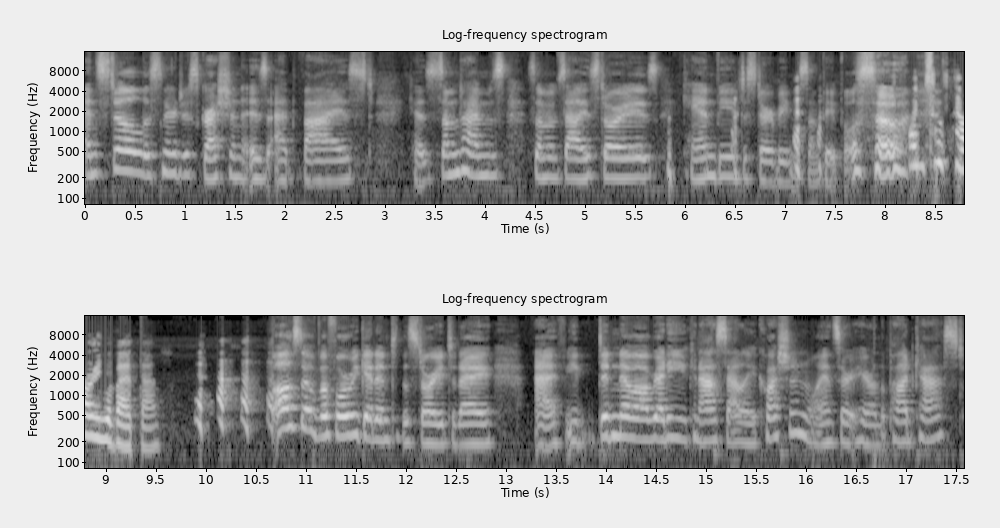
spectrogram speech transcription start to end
and still listener discretion is advised because sometimes some of Sally's stories can be disturbing to some people. So I'm so sorry about that. also, before we get into the story today. Uh, if you didn't know already, you can ask Sally a question. We'll answer it here on the podcast.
